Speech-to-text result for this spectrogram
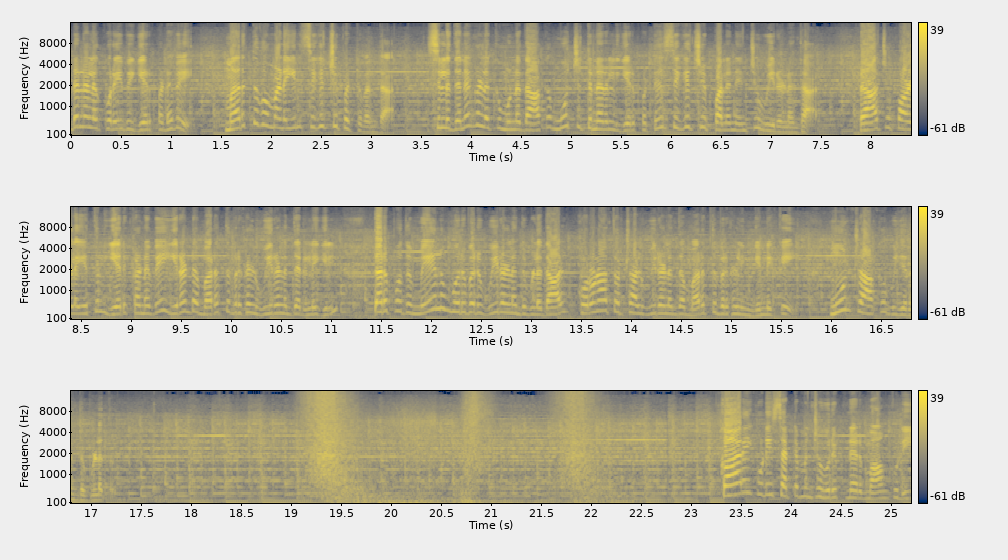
உடல்நலக்குறைவு ஏற்படவே மருத்துவமனையில் சிகிச்சை பெற்று வந்தார். சில தினங்களுக்கு முன்னதாக மூச்சு திணறல் ஏற்பட்டு சிகிச்சை பலனின்றி உயிரிழந்தார். ராஜபாளையத்தில் ஏற்கனவே இரண்டு மருத்துவர்கள் உயிரிழந்த நிலையில் தற்போது மேலும் ஒருவர் உயிரிழந்துள்ளதால் கொரோனா தொற்றால் உயிரிழந்த மருத்துவர்களின் எண்ணிக்கை மூன்றாக உயர்ந்துள்ளது. காரைக்குடி சட்டமன்ற உறுப்பினர் மாங்குடி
